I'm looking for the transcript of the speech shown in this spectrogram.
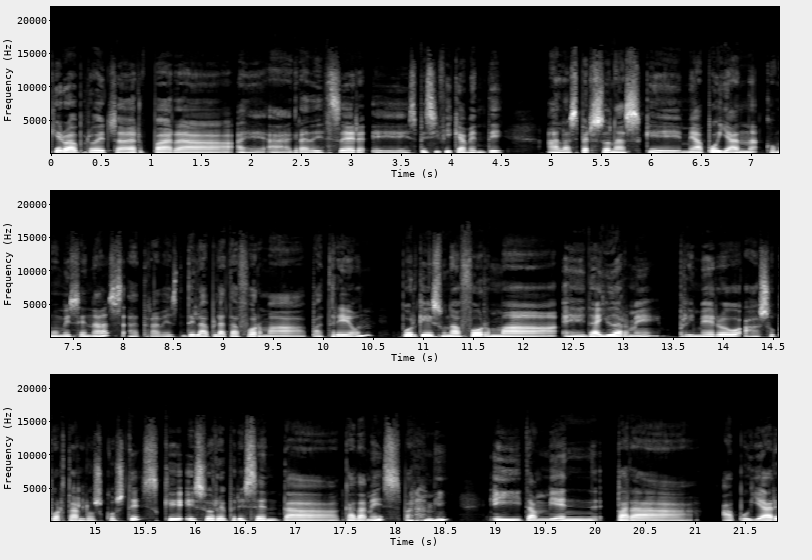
quiero aprovechar para eh, agradecer específicamente a las personas que me apoyan como mecenas a través de la plataforma Patreon, porque es una forma de ayudarme primero a soportar los costes que eso representa cada mes para mí y también para apoyar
